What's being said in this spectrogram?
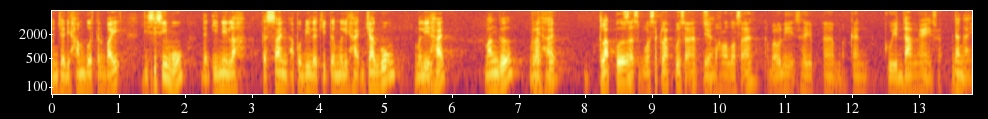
menjadi hamba terbaik di sisimu. Dan inilah kesan apabila kita melihat jagung melihat mangga kelapa. melihat kelapa. Ustaz puasa kelapa saat ya. subhanallah saat baru ni saya uh, makan kuih dangai Ustaz. Dangai.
